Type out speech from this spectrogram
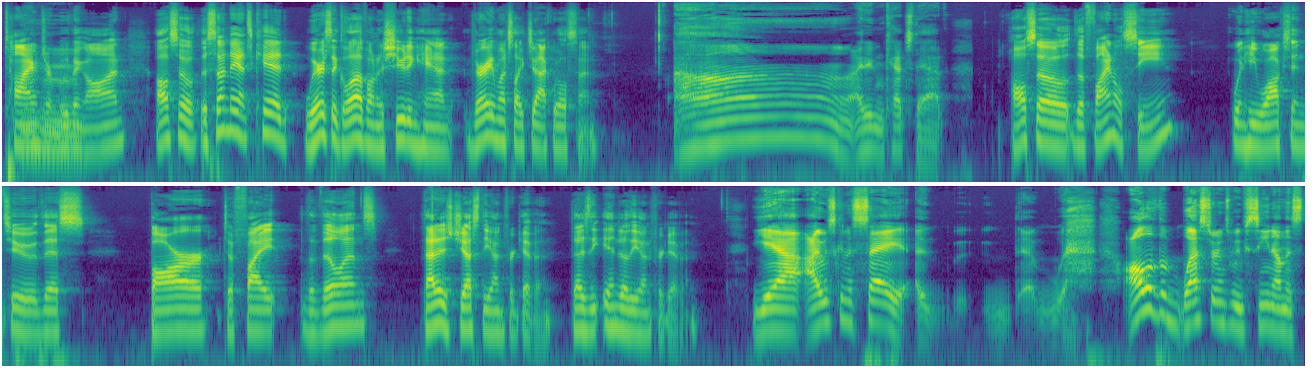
times are mm-hmm. moving on. Also, the Sundance Kid wears a glove on his shooting hand, very much like Jack Wilson. Ah I didn't catch that Also, the final scene when he walks into this bar to fight the villains, that is just the Unforgiven. That is the end of the Unforgiven. Yeah, I was gonna say, uh, all of the westerns we've seen on this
